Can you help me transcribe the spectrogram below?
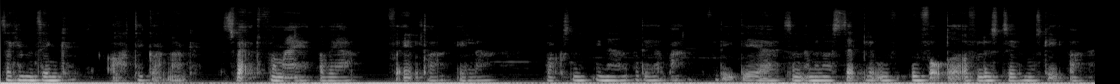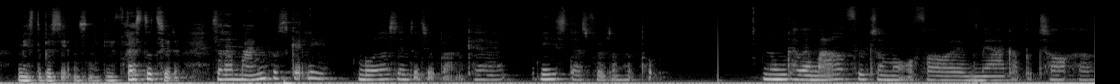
så kan man tænke, åh, oh, det er godt nok svært for mig at være forældre eller voksen i nærheden af det her barn. Fordi det er sådan, at man også selv bliver udfordret og får lyst til måske at miste besindelsen, blive fristet til det. Så der er mange forskellige måder, sensitive børn kan vise deres følsomhed på. Nogle kan være meget følsomme over for øh, mærker på tøjet,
